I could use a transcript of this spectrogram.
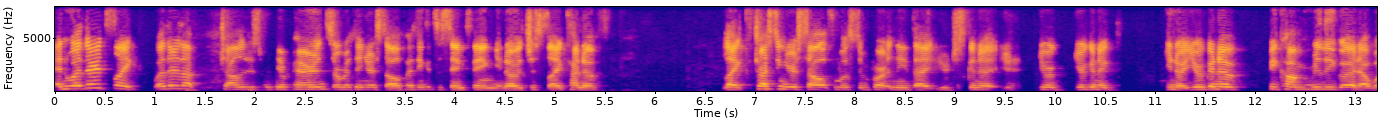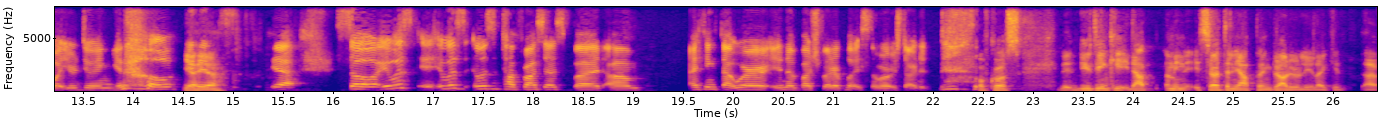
And whether it's like whether that challenge is with your parents or within yourself i think it's the same thing you know it's just like kind of like trusting yourself most importantly that you're just gonna you're you're, you're gonna you know you're gonna become really good at what you're doing you know? Yeah yeah. yeah. So it was it was it was a tough process but um I think that we're in a much better place than where we started. of course. Do you think it up? I mean, it certainly happened gradually. Like it, I,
